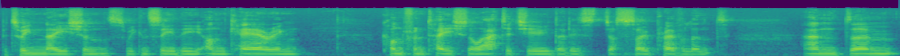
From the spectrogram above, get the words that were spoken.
between nations. We can see the uncaring, confrontational attitude that is just so prevalent. And um,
